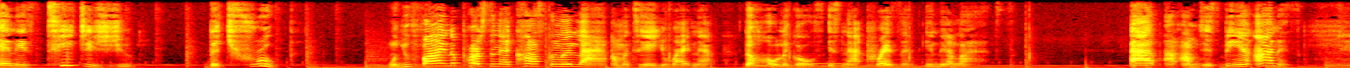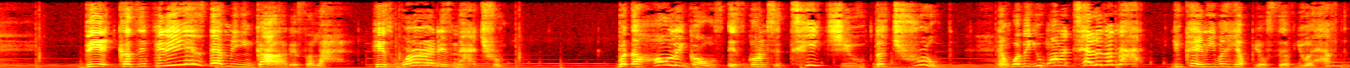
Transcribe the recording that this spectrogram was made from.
and it teaches you the truth. When you find a person that constantly lie, I'm gonna tell you right now, the Holy Ghost is not present in their lives. I, I, am just being honest. Because if it is, that means God is a lie. His word is not true. But the Holy Ghost is going to teach you the truth. And whether you want to tell it or not, you can't even help yourself. You have to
